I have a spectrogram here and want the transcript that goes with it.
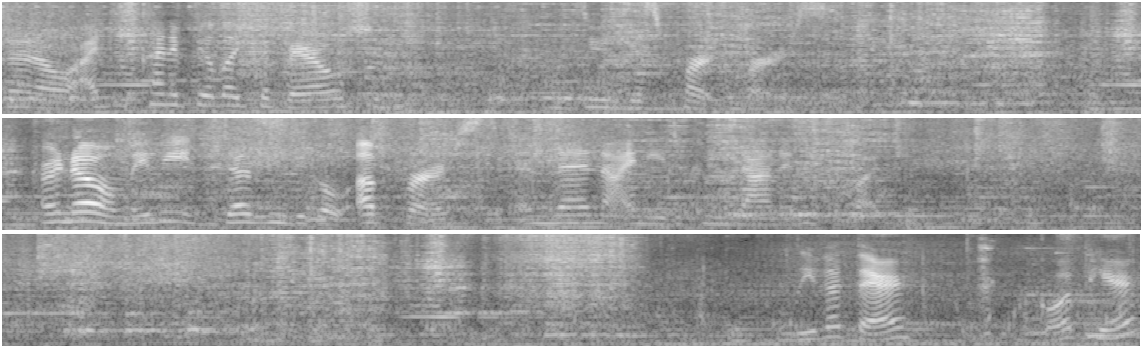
I don't know. I just kind of feel like the barrel should do this part first. Or no, maybe it does need to go up first, and then I need to come down and hit the button. Leave it there. Go up here.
